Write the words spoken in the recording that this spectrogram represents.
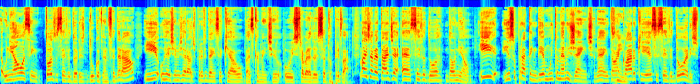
É, União, assim, todos os servidores do governo federal e o regime geral de previdência, que é o, basicamente os trabalhadores do setor privado. Mas, na verdade, é, é servidor da União. E isso para atender muito menos gente, né? Então, é Sim. é claro que esses servidores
